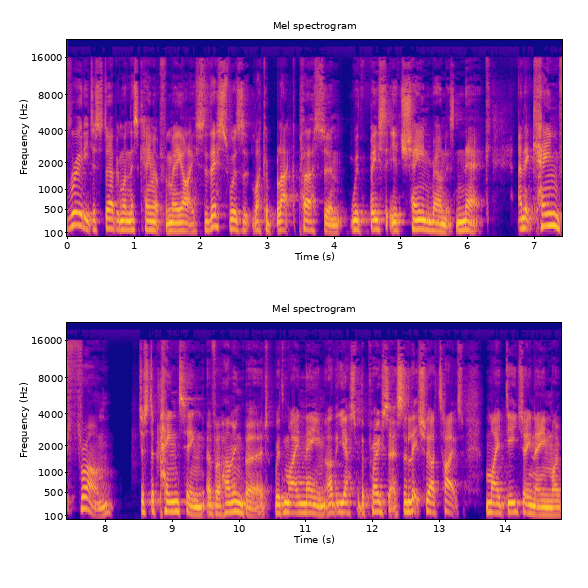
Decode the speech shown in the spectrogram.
really disturbing when this came up from AI. So this was like a black person with basically a chain around its neck, and it came from just a painting of a hummingbird with my name. Oh, yes, with the process. So literally, I typed my DJ name, my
